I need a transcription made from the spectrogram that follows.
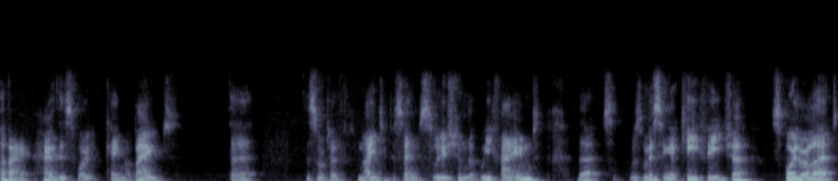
about how this work came about, the the sort of 90% solution that we found that was missing a key feature. Spoiler alert,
